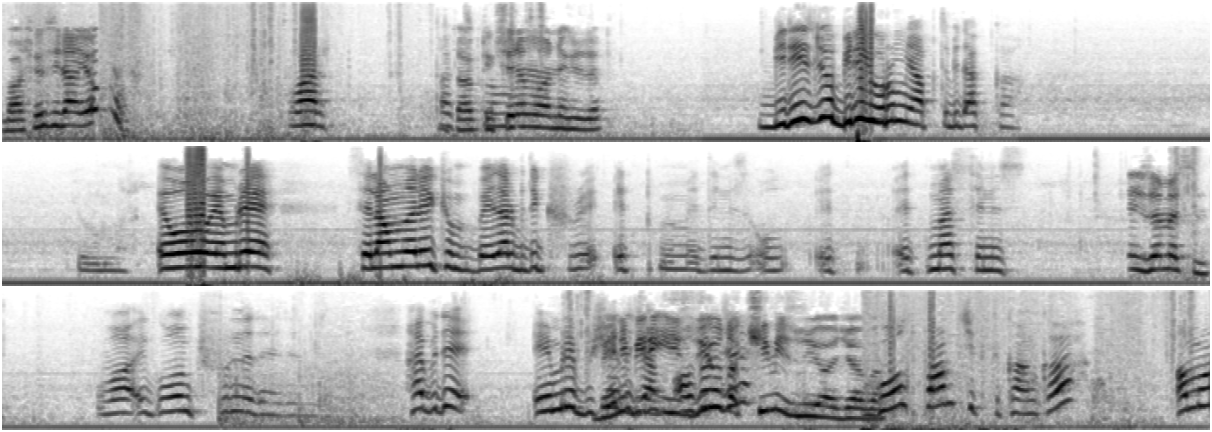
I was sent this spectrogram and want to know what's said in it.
Başka silah yok mu? Var. Taktik Taktikçine mi var ne güzel. Biri izliyor, biri yorum yaptı. Bir dakika. Yorumlar. E o Emre. Selamünaleyküm. Beyler bir de küfür etmediniz ol, et, etmezseniz. İzlemesin. Vay oğlum küfür ederim zaten. Ha bir de Emre bir şey Beni biri. Az izliyor da önce kim izliyor acaba? Gold pump çıktı kanka. Ama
